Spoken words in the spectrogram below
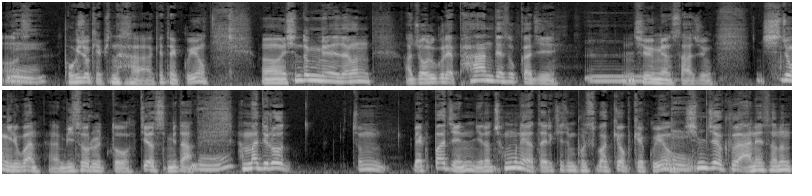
어, 네. 보기 좋게 빗나가게 됐고요. 어, 신동민 회장은 아주 얼굴에 파한 대소까지 음. 지으면서 아주 시종 일관 어, 미소를 또 띄었습니다. 네. 한마디로 좀 맥빠진 이런 청문회였다 이렇게 좀 볼 수밖에 없겠고요. 네. 심지어 그 안에서는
